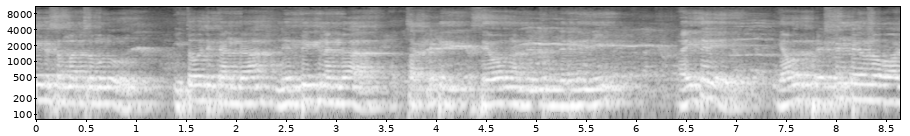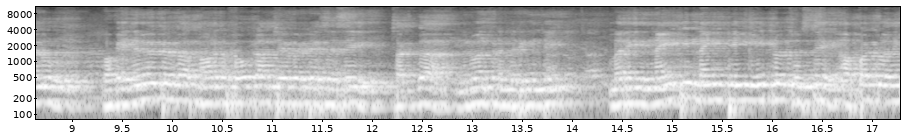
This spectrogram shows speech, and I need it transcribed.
ఏడు సంవత్సరములు ఇతోధికంగా నిర్విఘ్నంగా చక్కటి సేవలు అందించడం జరిగింది. అయితే ఎవరు ప్రెసిడెంట్ టైంలో వాళ్ళు ఒక ఇన్నోవేటివ్గా మామూలుగా ప్రోగ్రామ్ చేపట్టేసేసి చక్కగా నిర్వహించడం జరిగింది. మరి నైన్టీన్ నైన్టీ ఎయిట్లో చూస్తే అప్పట్లోనే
